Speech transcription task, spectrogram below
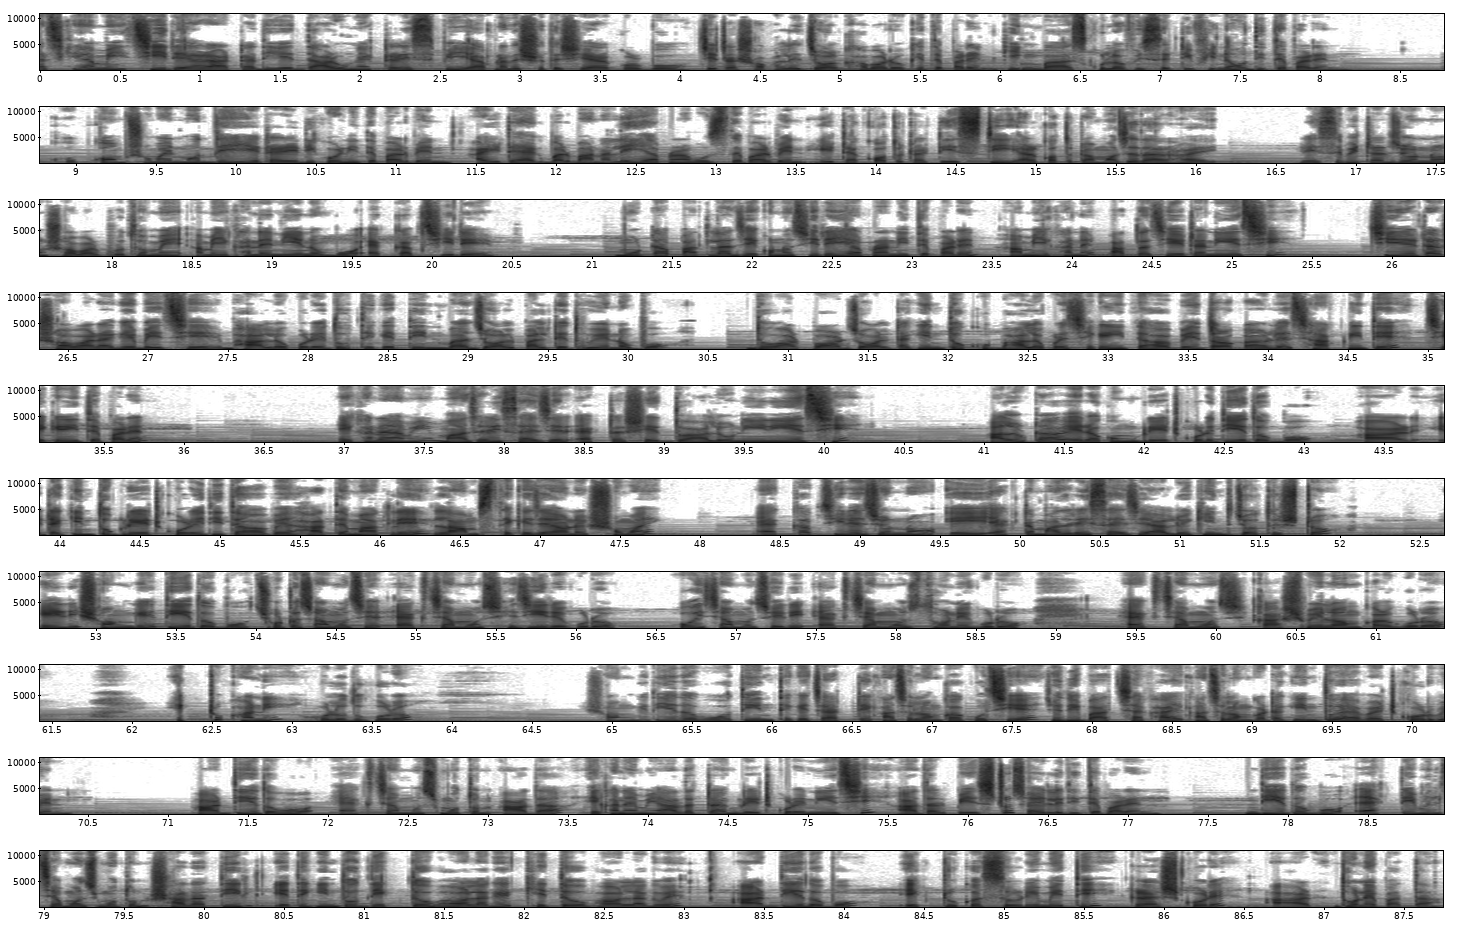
আজকে আমি চিড়ে আর আটা দিয়ে দারুণ একটা রেসিপি আপনাদের সাথে শেয়ার করব, যেটা সকালে জলখাবারও খেতে পারেন কিংবা স্কুল অফিসের টিফিনেও দিতে পারেন। খুব কম সময়ের মধ্যেই এটা রেডি করে নিতে পারবেন, আর এটা একবার বানালেই আপনারা বুঝতে পারবেন এটা কতটা টেস্টি আর কতটা মজাদার হয়। রেসিপিটার জন্য সবার প্রথমে আমি এখানে নিয়ে নেব এক কাপ চিড়ে। মোটা, পাতলা যে কোনো চিড়েই আপনারা নিতে পারেন। আমি এখানে পাতলা চিড়েটা নিয়েছি চিড়েটা সবার আগে বেছে ভালো করে দু থেকে তিনবার জল পাল্টে ধুয়ে নেব। ধোয়ার পর জলটা কিন্তু খুব ভালো করে ছেঁকে নিতে হবে। দরকার হলে ছাঁকনিতে ছেঁকে নিতে পারেন। এখানে আমি মাঝারি সাইজের একটা সেদ্ধ আলু নিয়ে নিয়েছি। আলুটা এরকম গ্রেট করে দিয়ে দেবো। আর এটা কিন্তু গ্রেট করে দিতে হবে। হাতে মাখলে লামস থেকে যায় অনেক সময়। এক কাপ চিড়ের জন্য এই একটা মাঝারি সাইজের আলুই কিন্তু যথেষ্ট। এরই সঙ্গে দিয়ে দেবো ছোটো চামচের এক চামচ জিরে গুঁড়ো, ওই চামচেরই এক চামচ ধনে গুঁড়ো, এক চামচ কাশ্মীর লঙ্কার গুঁড়ো, একটুখানি হলুদ গুঁড়ো। সঙ্গে দিয়ে দেবো তিন থেকে চারটে কাঁচা লঙ্কা কুচিয়ে, যদি বাচ্চা খায় কাঁচা লঙ্কাটা কিন্তু অ্যাভয়েড করবেন। আর দিয়ে দেবো এক চামচ মতন আদা, এখানে আমি আদাটা গ্রেট করে নিয়েছি, আদার পেস্টও চাইলে দিতে পারেন। দিয়ে দেবো এক টেবিল চামচ মতন সাদা তিল। এতে কিন্তু দেখতেও ভালো লাগে, খেতেও ভালো লাগবে। আর দিয়ে দেবো একটু কসুরি মেথি ক্রাশ করে আর ধনে পাতা।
